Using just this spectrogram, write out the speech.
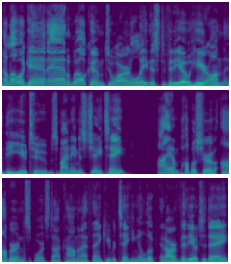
Hello again, and welcome to our latest video here on the YouTubes. My name is Jay Tate. I am publisher of AuburnSports.com, and I thank you for taking a look at our video today,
